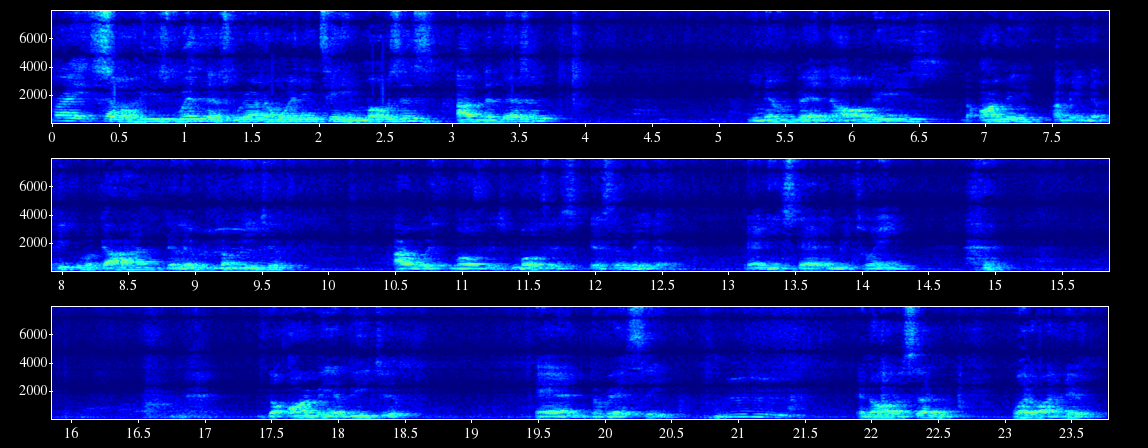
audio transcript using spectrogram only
Praise So God. he's with us. We're on a winning team. Moses out in the desert. You never been. All these, the army, I mean the people of God delivered from Mm-hmm. Egypt are with Moses. Moses is the leader. And he's standing between the army of Egypt and the Red Sea. Mm. And all of a sudden, what do I do?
